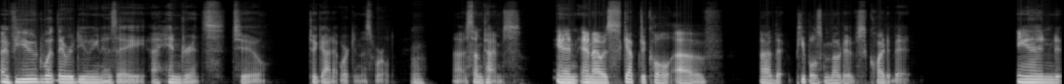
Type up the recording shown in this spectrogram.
I viewed what they were doing as a, a hindrance to to God at work in this world. Mm. Uh, sometimes, and and I was skeptical of uh, the people's motives quite a bit, and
